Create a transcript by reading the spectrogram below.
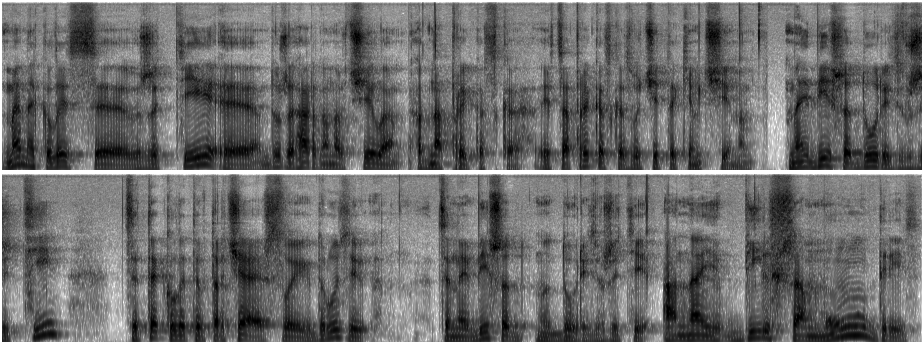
Мене колись е, в житті дуже гарно навчила одна приказка. І ця приказка звучить таким чином: найбільша дурість в житті це те, коли ти втрачаєш своїх друзів. Це найбільша ну, дурість в житті, а найбільша мудрість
